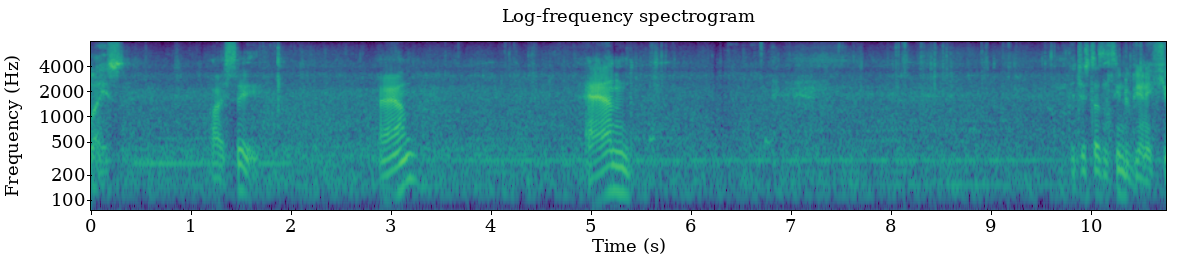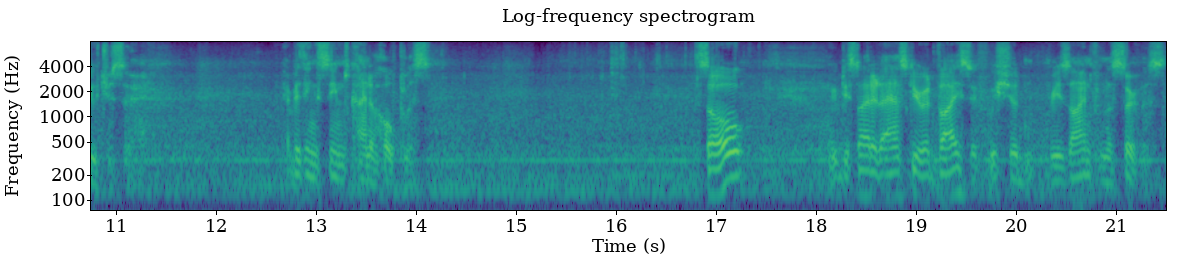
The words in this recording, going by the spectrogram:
Place. I see. And? And there just doesn't seem to be any future, sir. Everything seems kind of hopeless. So, we've decided to ask your advice if we should resign from the service.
